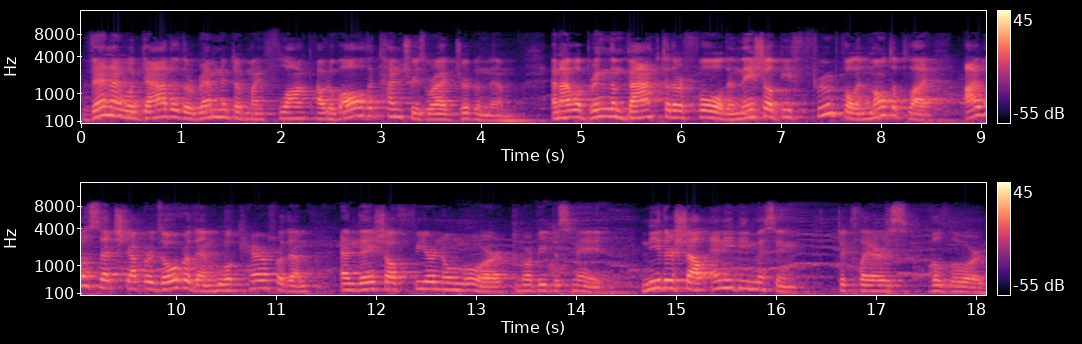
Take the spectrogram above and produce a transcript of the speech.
Then I will gather the remnant of my flock out of all the countries where I have driven them, and I will bring them back to their fold, and they shall be fruitful and multiply. I will set shepherds over them who will care for them and they shall fear no more, nor be dismayed. Neither shall any be missing, declares the Lord.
